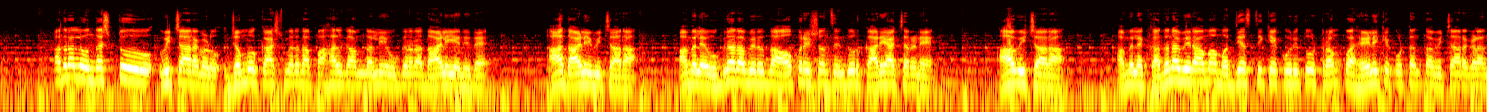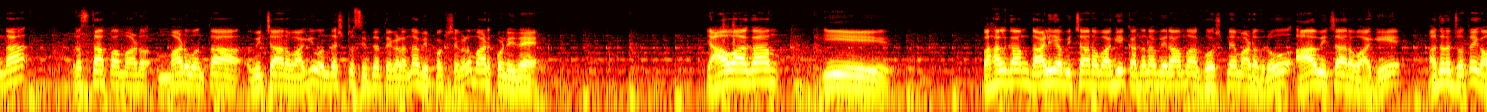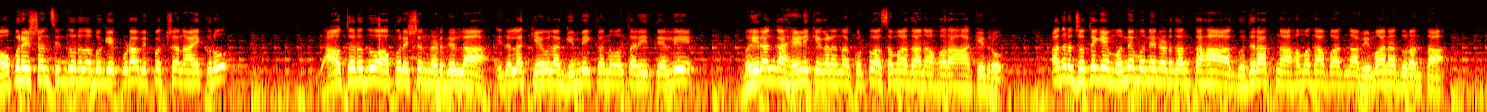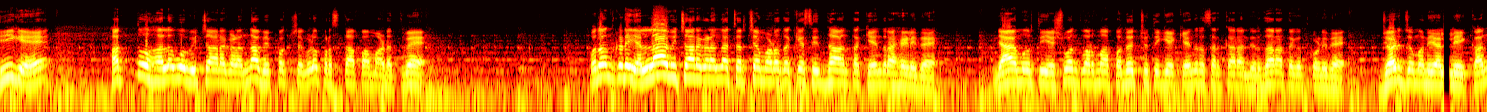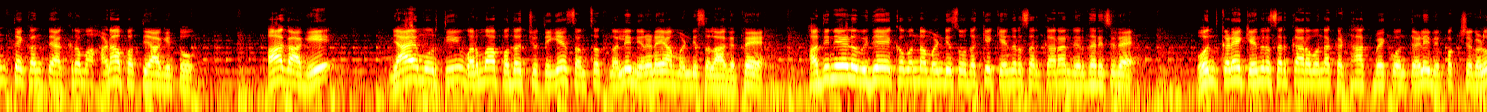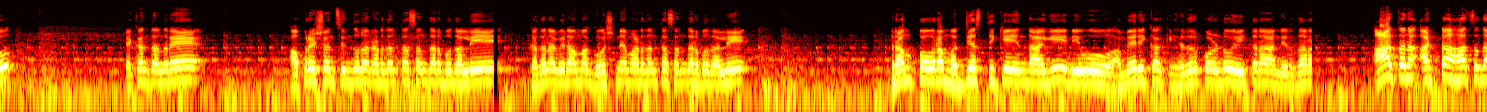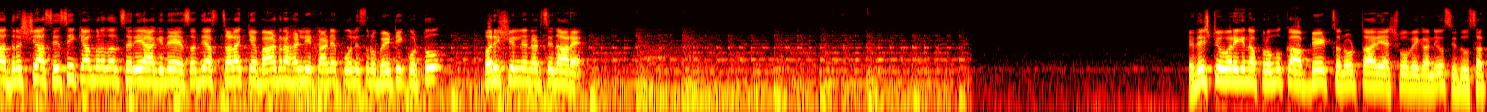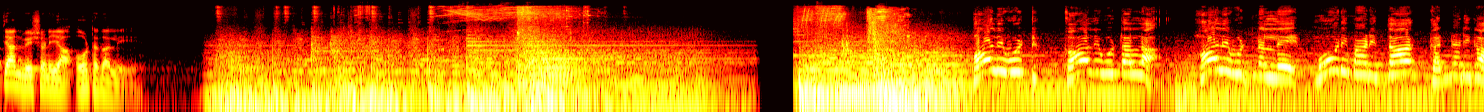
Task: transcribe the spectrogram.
ಅದರಲ್ಲಿ ಒಂದಷ್ಟು ವಿಚಾರಗಳು. ಜಮ್ಮು ಕಾಶ್ಮೀರದ ಪಹಲ್ಗಾಮ್ನಲ್ಲಿ ಉಗ್ರರ ದಾಳಿ ಏನಿದೆ? ಆ ದಾಳಿ ವಿಚಾರ. ಆಮೇಲೆ ಉಗ್ರರ ವಿರುದ್ಧ ಆಪರೇಷನ್ ಸಿಂಧೂರ್ ಕಾರ್ಯಾಚರಣೆ. ಆ ವಿಚಾರ. ಆಮೇಲೆ ಕದನ ವಿರಾಮ ಮಧ್ಯಸ್ಥಿಕೆ ಕುರಿತು ಟ್ರಂಪ್ ಹೇಳಿಕೆ ಕೊಟ್ಟಂತ ವಿಚಾರಗಳನ್ನ ಪ್ರಸ್ತಾಪ ಮಾಡೋ, ಮಾಡುವಂತ ವಿಚಾರವಾಗಿ ಒಂದಷ್ಟು ಸಿದ್ಧತೆಗಳನ್ನು ವಿಪಕ್ಷಗಳು ಮಾಡಿಕೊಂಡಿದೆ. ಯಾವಾಗ ಈ ಪಹಲ್ಗಾಮ್ ದಾಳಿಯ ವಿಚಾರವಾಗಿ ಕದನ ವಿರಾಮ ಘೋಷಣೆ ಮಾಡಿದ್ರು, ಆ ವಿಚಾರವಾಗಿ ಅದರ ಜೊತೆಗೆ ಆಪರೇಷನ್ ಸಿಂಧೂರದ ಬಗ್ಗೆ ಕೂಡ ವಿಪಕ್ಷ ನಾಯಕರು ಯಾವ ಥರದ್ದು ಆಪರೇಷನ್ ನಡೆದಿಲ್ಲ, ಇದೆಲ್ಲ ಕೇವಲ ಗಿಮ್ಮಿಕ್ ಅನ್ನುವಂಥ ರೀತಿಯಲ್ಲಿ ಬಹಿರಂಗ ಹೇಳಿಕೆಗಳನ್ನು ಕೊಟ್ಟು ಅಸಮಾಧಾನ ಹೊರ ಹಾಕಿದ್ರು ಅದರ ಜೊತೆಗೆ ಮೊನ್ನೆ ಮೊನ್ನೆ ನಡೆದಂತಹ ಗುಜರಾತ್ನ ಅಹಮದಾಬಾದ್ನ ವಿಮಾನ ದುರಂತ, ಹೀಗೆ ಹತ್ತು ಹಲವು ವಿಚಾರಗಳನ್ನು ವಿಪಕ್ಷಗಳು ಪ್ರಸ್ತಾಪ ಮಾಡುತ್ತವೆ ಒಂದೊಂದು ಕಡೆ ಎಲ್ಲಾ ವಿಚಾರಗಳನ್ನ ಚರ್ಚೆ ಮಾಡೋದಕ್ಕೆ ಸಿದ್ಧ ಅಂತ ಕೇಂದ್ರ ಹೇಳಿದೆ. ನ್ಯಾಯಮೂರ್ತಿ ಯಶವಂತ್ ವರ್ಮಾ ಪದಚ್ಯುತಿಗೆ ಕೇಂದ್ರ ಸರ್ಕಾರ ನಿರ್ಧಾರ ತೆಗೆದುಕೊಂಡಿದೆ. ಜಡ್ಜ್ ಮನೆಯಲ್ಲಿ ಕಂತೆ ಕಂತೆ ಅಕ್ರಮ ಹಣ ಪತ್ತೆಯಾಗಿತ್ತು ಹಾಗಾಗಿ ನ್ಯಾಯಮೂರ್ತಿ ವರ್ಮಾ ಪದಚ್ಯುತಿಗೆ ಸಂಸತ್ನಲ್ಲಿ ನಿರ್ಣಯ ಮಂಡಿಸಲಾಗುತ್ತೆ. ಹದಿನೇಳು ವಿಧೇಯಕವನ್ನ ಮಂಡಿಸೋದಕ್ಕೆ ಕೇಂದ್ರ ಸರ್ಕಾರ ನಿರ್ಧರಿಸಿದೆ. ಒಂದು ಕಡೆ ಕೇಂದ್ರ ಸರ್ಕಾರವನ್ನ ಕಟ್ಟಹಾಕಬೇಕು ಅಂತೇಳಿ ವಿಪಕ್ಷಗಳು ಯಾಕಂತಂದ್ರೆ ಆಪರೇಷನ್ ಸಿಂಧೂರ ನಡೆದಂಥ ಸಂದರ್ಭದಲ್ಲಿ ಕದನ ವಿರಾಮ ಘೋಷಣೆ ಮಾಡಿದಂಥ ಸಂದರ್ಭದಲ್ಲಿ ಟ್ರಂಪ್ ಅವರ ಮಧ್ಯಸ್ಥಿಕೆಯಿಂದಾಗಿ ನೀವು ಅಮೆರಿಕಕ್ಕೆ ಹೆದರ್ಕೊಂಡು ಈ ತರ ನಿರ್ಧಾರ ಆತನ ಅಟ್ಟಹಾಸದ ದೃಶ್ಯ ಸಿಸಿ ಕ್ಯಾಮೆರಾದಲ್ಲಿ ಸರಿಯಾಗಿದೆ. ಸದ್ಯ ಸ್ಥಳಕ್ಕೆ ಬ್ಯಾಡ್ರಹಳ್ಳಿ ಠಾಣೆ ಪೊಲೀಸರು ಭೇಟಿ ಕೊಟ್ಟು ಪರಿಶೀಲನೆ ನಡೆಸಿದ್ದಾರೆ. ಇದಿಷ್ಟುವರೆಗಿನ ಪ್ರಮುಖ ಅಪ್ಡೇಟ್ಸ್ ನೋಡ್ತಾ ಇರಿ ಅಶ್ವವೇಗ ನ್ಯೂಸ್. ಇದು ಸತ್ಯಾನ್ವೇಷಣೆಯ ಓಟದಲ್ಲಿ. ಬಾಲಿವುಡ್, ಕಾಲಿವುಡ್ ಅಲ್ಲ. ಹಾಲಿವುಡ್ನಲ್ಲೇ ಮೋಡಿ ಮಾಡಿದ್ದ ಕನ್ನಡಿಗ.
